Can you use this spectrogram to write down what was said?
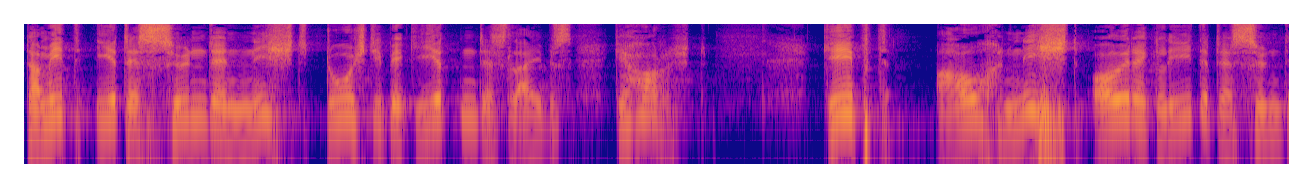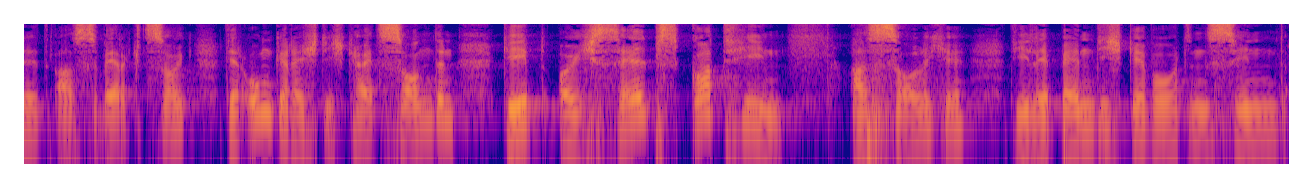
damit ihr der Sünde nicht durch die Begierden des Leibes gehorcht. Gebt auch nicht eure Glieder der Sünde als Werkzeug der Ungerechtigkeit, sondern gebt euch selbst Gott hin als solche, die lebendig geworden sind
